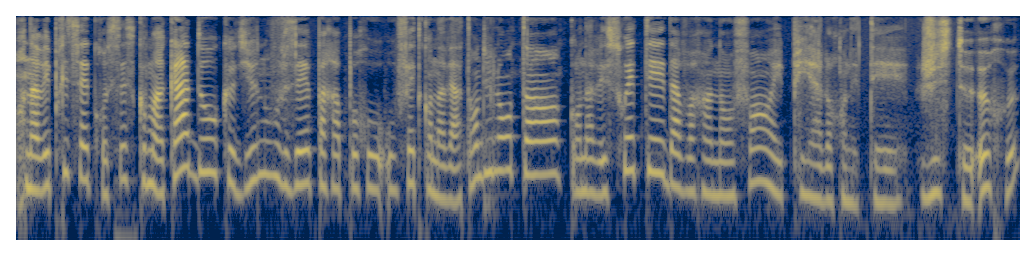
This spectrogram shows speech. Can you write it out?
on avait pris cette grossesse comme un cadeau que Dieu nous faisait par rapport au, au fait qu'on avait attendu longtemps, qu'on avait souhaité d'avoir un enfant, et puis alors on était juste heureux.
